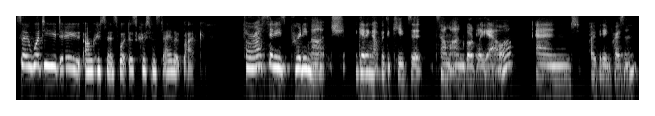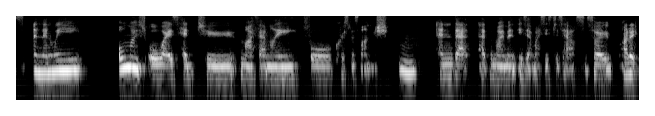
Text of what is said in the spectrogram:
So, what do you do on Christmas? What does Christmas Day look like? For us, it is pretty much getting up with the kids at some ungodly hour and opening presents. And then we almost always head to my family for Christmas lunch. Mm. And that at the moment is at my sister's house. So I don't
